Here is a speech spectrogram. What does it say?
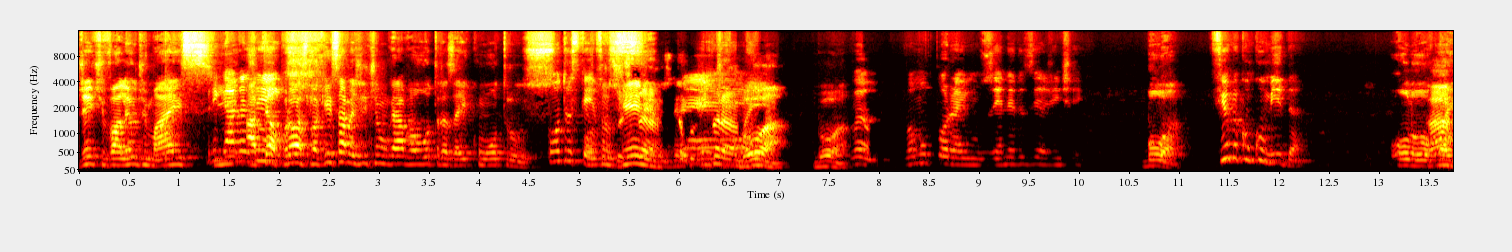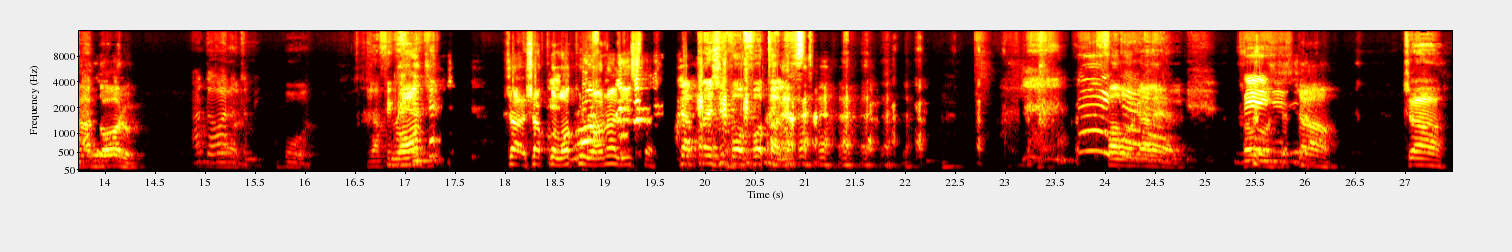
Gente, valeu demais. Obrigada, e até a próxima. Quem sabe a gente não grava outras aí com outros, outros temas. Outros gêneros. É. Boa, boa. Vamos, vamos pôr aí uns gêneros e a gente. Boa. Filme com comida. Ô, louco. Ah, adoro. adoro. Adoro também. Boa. Já fica aí. Já, já coloca o Raw na lista. Já traz de volta a lista. Falou, cara. galera. Beijo. Tchau. Tchau.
